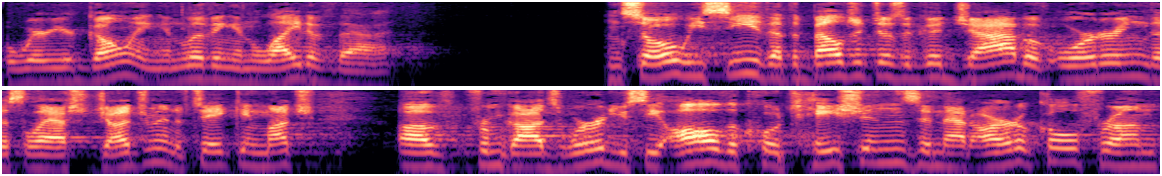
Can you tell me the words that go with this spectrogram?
but where you're going and living in light of that. And so we see that the Belgic does a good job of ordering this last judgment, of taking much of from God's word. You see all the quotations in that article from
